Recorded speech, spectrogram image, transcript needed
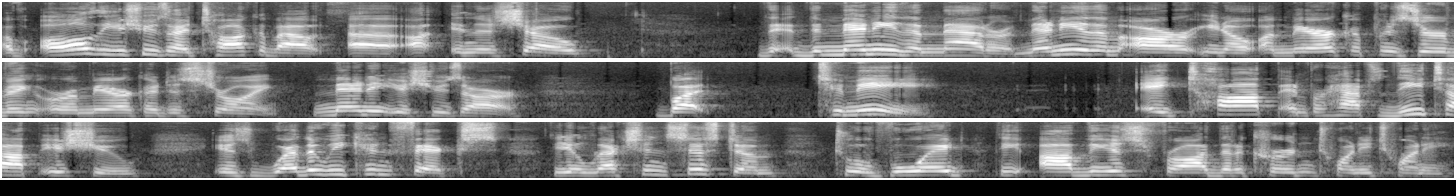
of all the issues I talk about uh, uh in this show, the, the, many of them matter. Many of them are, you know, America preserving or America destroying. Many issues are. But to me, a top and perhaps the top issue is whether we can fix the election system to avoid the obvious fraud that occurred in 2020.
